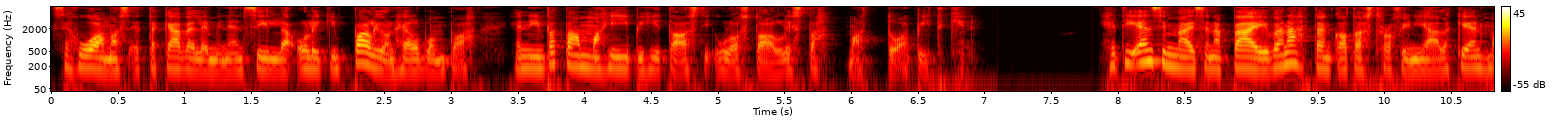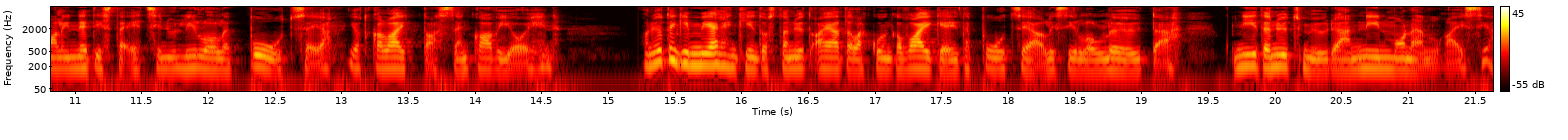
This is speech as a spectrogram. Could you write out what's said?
se huomasi, että käveleminen sillä olikin paljon helpompaa, ja niinpä Tamma hiipi hitaasti ulos tallista mattoa pitkin. Heti ensimmäisenä päivänä tämän katastrofin jälkeen mä olin netistä etsinyt Lilolle puutseja, jotka laittaa sen kavioihin. On jotenkin mielenkiintoista nyt ajatella, kuinka vaikeita puutseja oli silloin löytää. Niitä nyt myydään niin monenlaisia.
